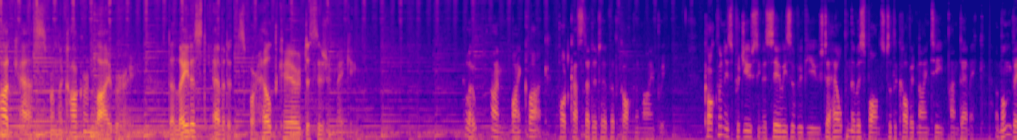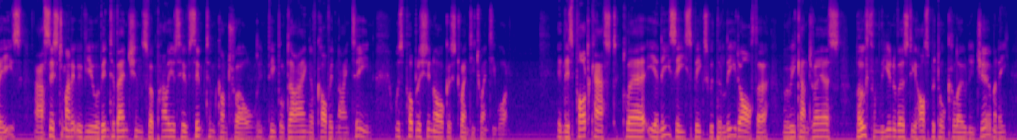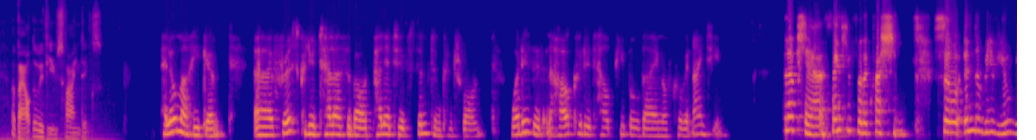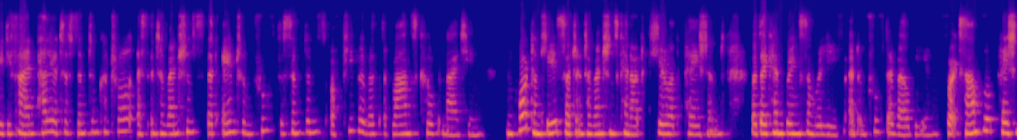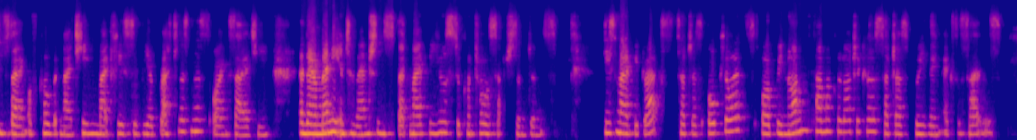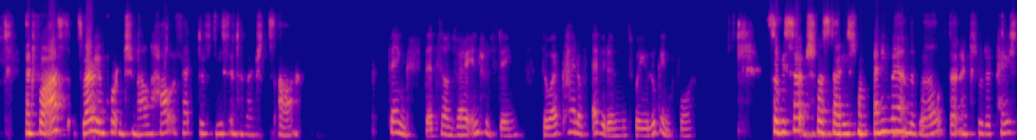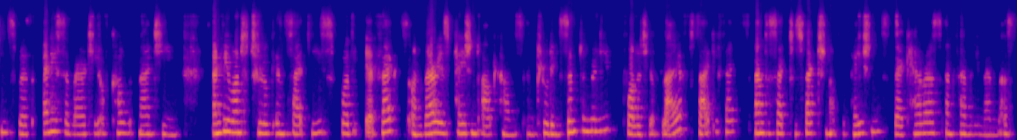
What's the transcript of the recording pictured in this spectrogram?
podcasts from the Cochrane Library, the latest evidence for healthcare decision making. Hello, I'm Mike Clarke, podcast editor for the Cochrane Library. Cochrane is producing a series of reviews to help in the response to the COVID 19 pandemic. Among these, our systematic review of interventions for palliative symptom control in people dying of COVID 19 was published in August 2021. In this podcast, Claire Iannizzi speaks with the lead author, Marieke Andreas, both from the University Hospital Cologne in Germany, about the review's findings. Hello, Marieke. Uh, first, could you tell us about palliative symptom control? What is it and how could it help people dying of COVID 19? Hello, Claire. Thank you for the question. So, in the review, we define palliative symptom control as interventions that aim to improve the symptoms of people with advanced COVID 19 Importantly, such interventions cannot cure the patient, but they can bring some relief and improve their well-being. For example, patients dying of COVID-19 might feel severe breathlessness or anxiety, and there are many interventions that might be used to control such symptoms. These might be drugs, such as opioids, or be non-pharmacological, such as breathing exercises. And for us, it's very important to know how effective these interventions are. Thanks. That sounds very interesting. So, what kind of evidence were you looking for? So, we searched for studies from anywhere in the world that included patients with any severity of COVID 19. And we wanted to look inside these for the effects on various patient outcomes, including symptom relief, quality of life, side effects, and the satisfaction of the patients, their carers, and family members.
